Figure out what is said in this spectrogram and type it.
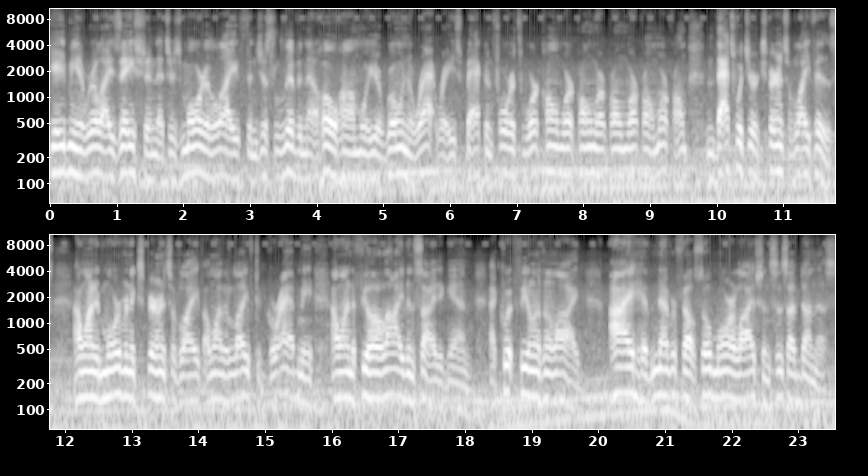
gave me a realization that there's more to life than just living that ho-hum where you're going the rat race back and forth, work home, work home, work home, work home, work home. And that's what your experience of life is. I wanted more of an experience of life. I wanted life to grab me. I wanted to feel alive inside again. I quit feeling alive. I have never felt so more alive since, since I've done this.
